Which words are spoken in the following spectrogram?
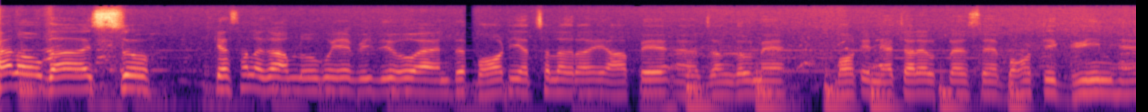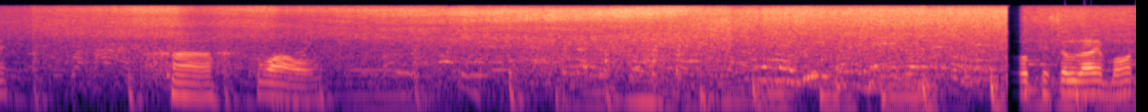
कैसा लगा आप लोगों को ये वीडियो एंड बहुत ही अच्छा लग रहा है यहाँ पे जंगल में। बहुत ही नेचुरल प्लेस है, बहुत ही ग्रीन है। हाँ वाओ वो फिसल रहा है, बहुत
